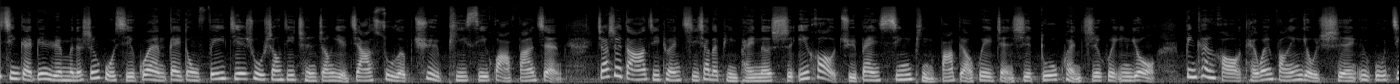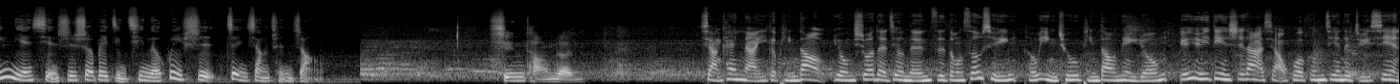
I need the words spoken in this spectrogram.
疫情改变人们的生活习惯，带动非接触商机成长，也加速了去 PC 化发展。嘉士达集团旗下的品牌呢，十一号举办新品发表会，展示多款智慧应用，并看好台湾防疫有成，预估今年显示设备景气呢会是正向成长。新唐人。想看哪一个频道，用说的就能自动搜寻，投影出频道内容。源于电视大小或空间的局限，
